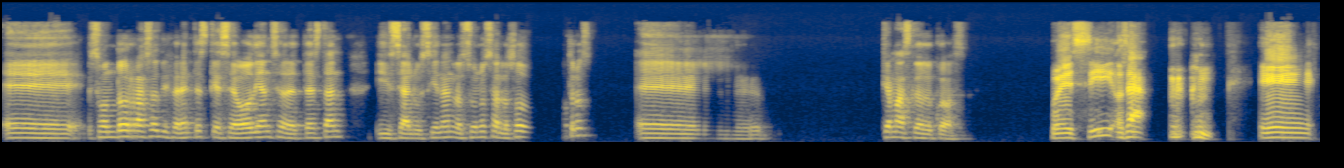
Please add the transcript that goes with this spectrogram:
Eh, son dos razas diferentes que se odian, se detestan y se alucinan los unos a los otros. Eh, ¿Qué más, Claudio Cuevas? Pues sí, o sea, eh,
